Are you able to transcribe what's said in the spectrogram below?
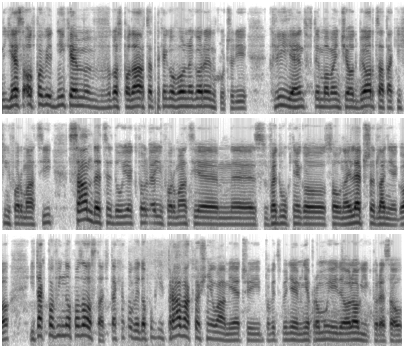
jest odpowiednikiem w gospodarce takiego wolnego rynku, czyli klient, w tym momencie odbiorca takich informacji, sam decyduje, które informacje mm, s- według niego są najlepsze dla niego i tak powinno pozostać. Tak jak mówię, dopóki prawa ktoś nie łamie, czyli powiedzmy, nie wiem, nie promuje ideologii, które są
